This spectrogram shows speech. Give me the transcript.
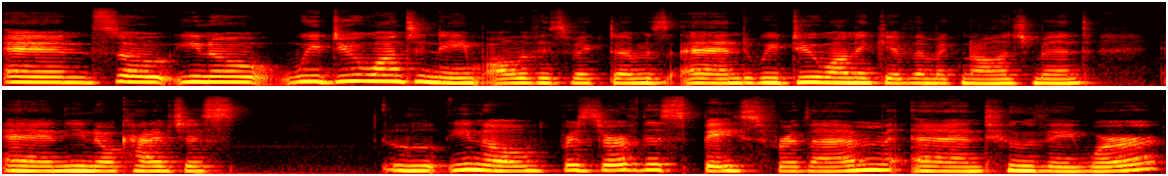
And so, you know, we do want to name all of his victims and we do want to give them acknowledgement and, you know, kind of just, you know, reserve this space for them and who they were.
